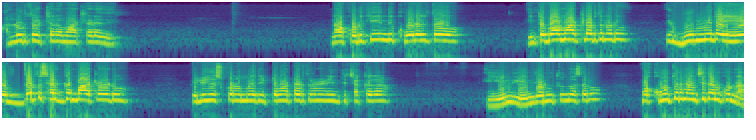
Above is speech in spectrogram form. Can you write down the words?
అల్లుడితో ఎట్లా మాట్లాడేది? నా కొడుకు ఏంది కోడలతో ఇంత బాగా మాట్లాడుతున్నాడు? ఇటు భూమి మీద ఎవరితో సరిగ్గా మాట్లాడాడు? పెళ్ళి చేసుకున్న అమ్మాయితో ఇట్ట మాట్లాడుతున్నాడు ఇంత చక్కగా? ఏంది ఏం జరుగుతుంది అసలు? మా కూతురు మంచిది అనుకున్నా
